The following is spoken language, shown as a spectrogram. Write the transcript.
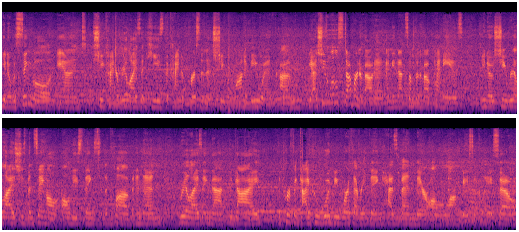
you know was single and she kind of realized that he's the kind of person that she would want to be with. Um, yeah she's a little stubborn about it. I mean that's something about Penny is you know she realized she's been saying all, all these things to the club and then realizing that the guy the perfect guy who would be worth everything has been there all along basically. So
